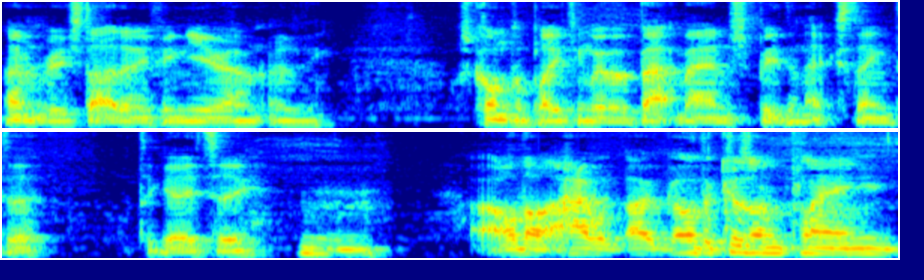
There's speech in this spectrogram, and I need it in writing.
I haven't really started anything new. I haven't really. I was contemplating whether Batman should be the next thing to to go to. Although I have, I, because I'm playing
